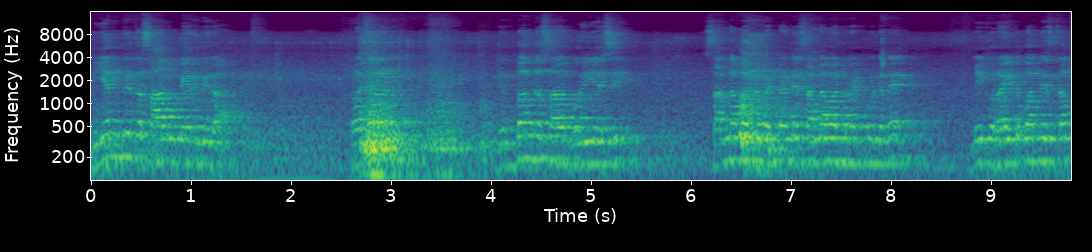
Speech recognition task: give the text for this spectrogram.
నియంత్రిత సాగు పేరు మీద ప్రజలను నిర్బంధ సాగు గురి చేసి సన్నవడ్లు పెట్టండి సన్నవాళ్ళు పెట్టుకుంటేనే మీకు రైతు బంధిస్తాం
